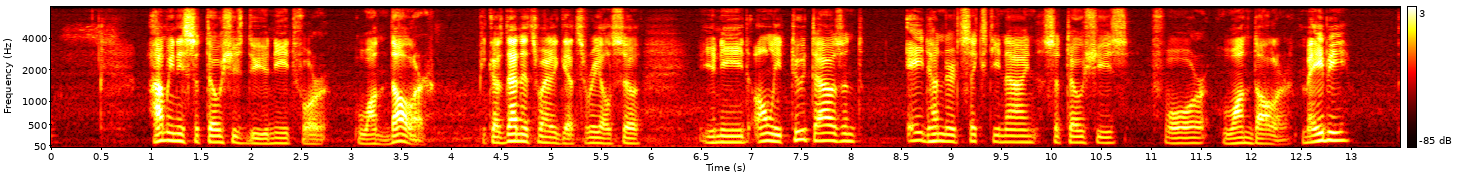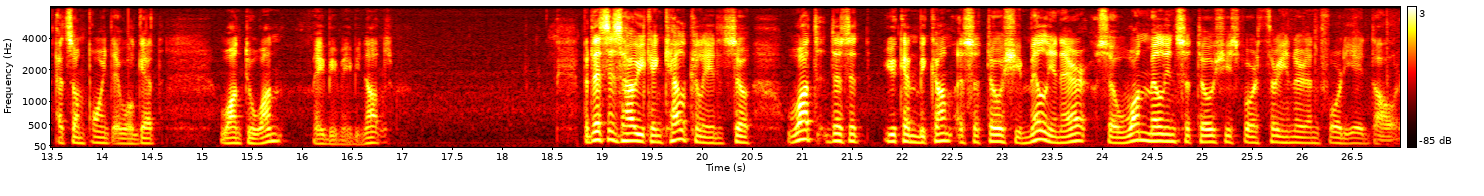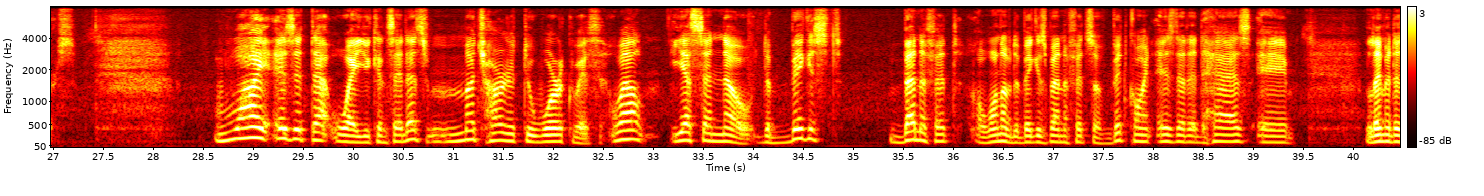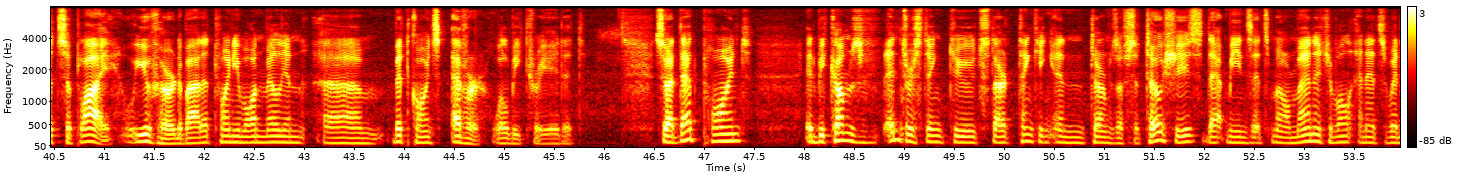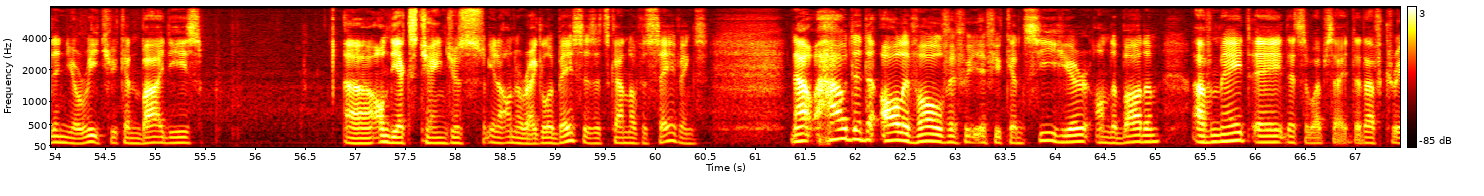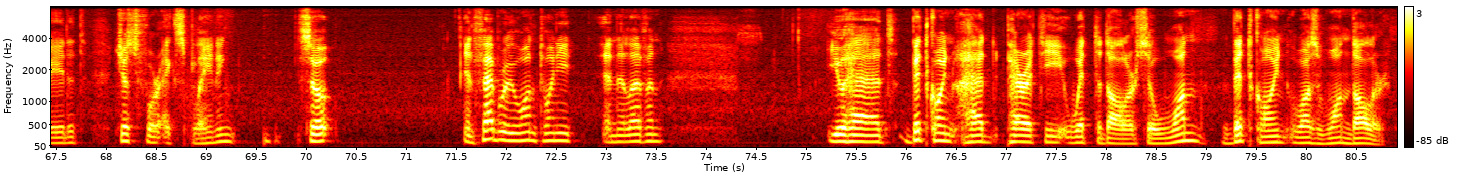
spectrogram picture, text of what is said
how many Satoshis do you need for one dollar? Because then it's where it gets real. So you need only 2,869 Satoshis for one dollar. Maybe at some point they will get one to one, maybe, maybe not. But this is how you can calculate it. So what does it, you can become a Satoshi millionaire. So 1 million Satoshis for $348. Why is it that way? You can say that's much harder to work with. Well, yes and no. The biggest benefit, or one of the biggest benefits of Bitcoin is that it has a limited supply. You've heard about it 21 million um, bitcoins ever will be created. So at that point, it becomes interesting to start thinking in terms of satoshis. That means it's more manageable and it's within your reach. You can buy these uh, on the exchanges, you know, on a regular basis. It's kind of a savings. Now, how did it all evolve? If, we, if you can see here on the bottom, I've made a, that's a website that I've created just for explaining so in February 1, 2011, you had Bitcoin had parity with the dollar. So one Bitcoin was one dollar.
